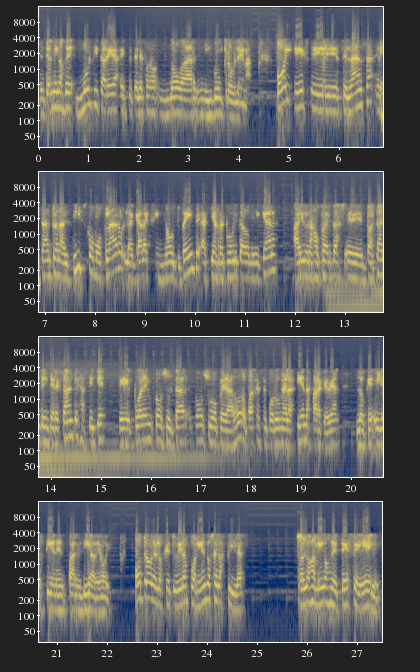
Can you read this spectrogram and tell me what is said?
en términos de multitarea, este teléfono no va a dar ningún problema. Hoy eh, se lanza tanto en Altis como Claro la Galaxy Note 20 aquí en República Dominicana. Hay unas ofertas eh, bastante interesantes, así que eh, pueden consultar con su operador o pásense por una de las tiendas para que vean lo que ellos tienen para el día de hoy. Otro de los que estuvieron poniéndose las pilas son los amigos de TCL.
